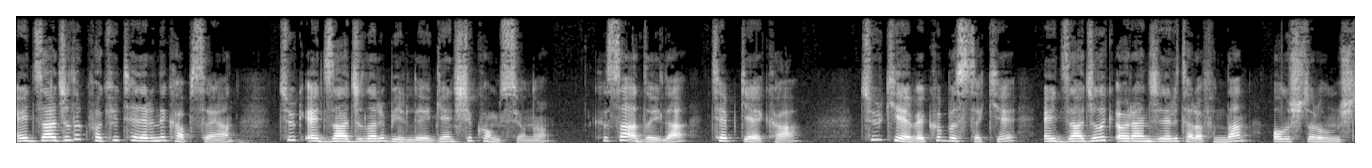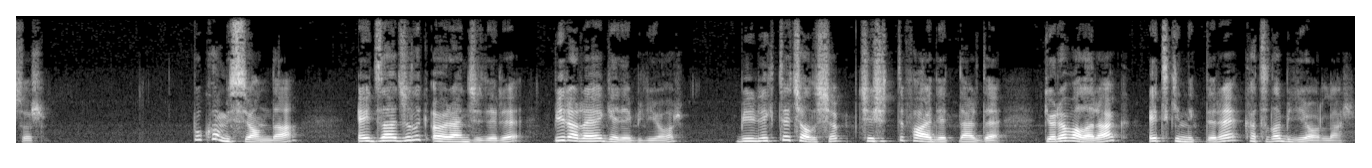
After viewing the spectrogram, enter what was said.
Eczacılık fakültelerini kapsayan Türk Eczacıları Birliği Gençlik Komisyonu, kısa adıyla TEPGK, Türkiye ve Kıbrıs'taki eczacılık öğrencileri tarafından oluşturulmuştur. Bu komisyonda eczacılık öğrencileri bir araya gelebiliyor, birlikte çalışıp çeşitli faaliyetlerde görev alarak etkinliklere katılabiliyorlar.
